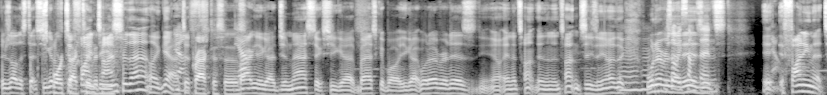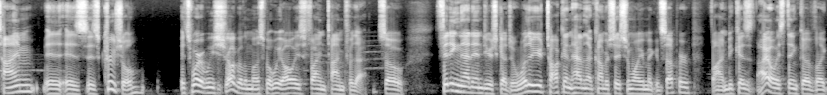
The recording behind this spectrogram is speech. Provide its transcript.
There's all this stuff. So you Sports gotta to find time activities. for that. Like yeah, Yeah. to Practices. Yeah. You got gymnastics, you got basketball, you got whatever it is, you know, and it's hunting, and it's hunting season, you know, like, mm-hmm. whatever There's that always is, something. it's it, Yeah. finding that time is, is is crucial. It's where we struggle the most, but we always find time for that. So fitting that into your schedule, whether you're talking, having that conversation while you're making supper, fine. Because I always think of like,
